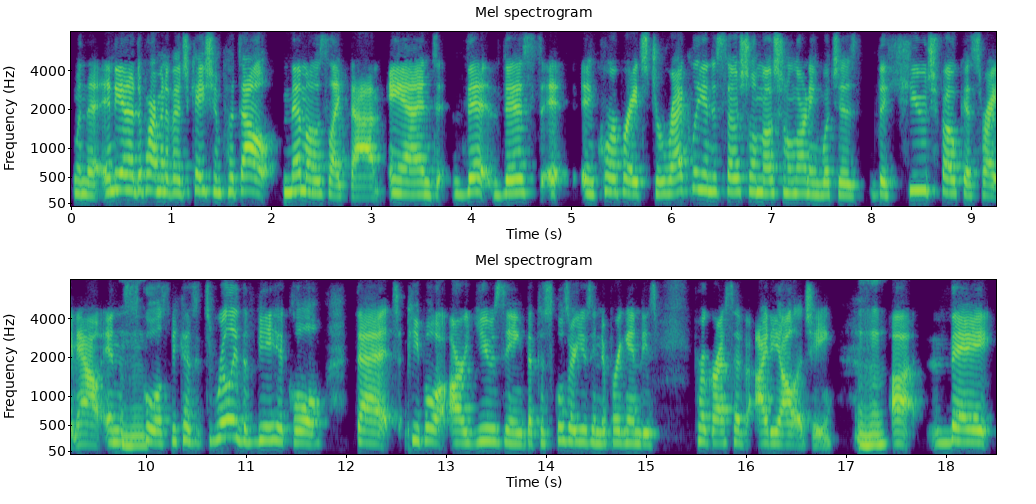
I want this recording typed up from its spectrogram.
when the Indiana Department of Education puts out memos like that, and th- this incorporates directly into social emotional learning, which is the huge focus right now in the mm-hmm. schools, because it's really the vehicle that people are using, that the schools are using to bring in these progressive ideology. Mm-hmm. Uh, they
